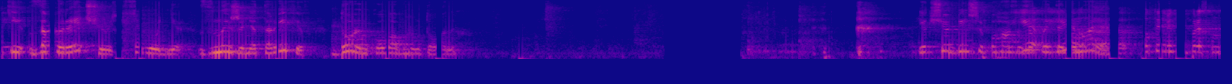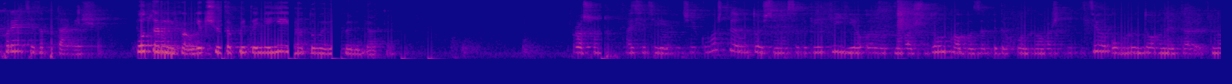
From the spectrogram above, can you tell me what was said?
які заперечують сьогодні зниження тарифів до ринково обґрунтованих. Якщо більше по запитань немає, По темі прес-конференції запитання ще. по тарифам, якщо запитання є, я готова відповідати. Прошу. Чайку, можете уточнення все-таки, який є, е, на вашу думку, або за підрахунками ваших фахівців, обґрунтований тариф? Ну,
